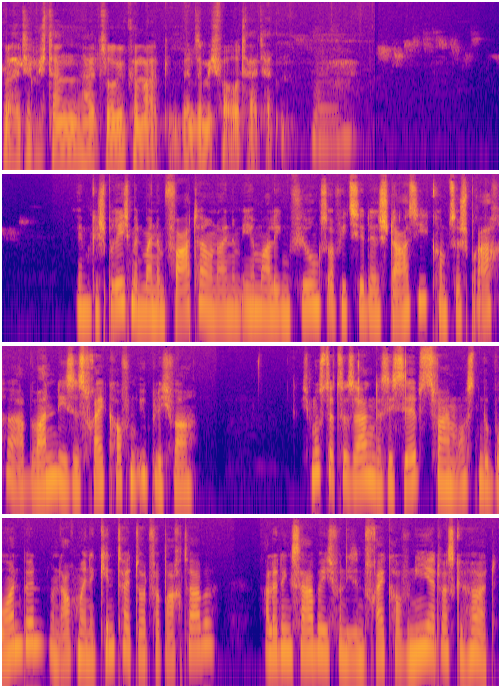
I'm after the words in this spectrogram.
Da hätte ich mich dann halt so gekümmert, wenn sie mich verurteilt hätten. Im Gespräch mit meinem Vater und einem ehemaligen Führungsoffizier der Stasi kommt zur Sprache, ab wann dieses Freikaufen üblich war. Ich muss dazu sagen, dass ich selbst zwar im Osten geboren bin und auch meine Kindheit dort verbracht habe, allerdings habe ich von diesem Freikauf nie etwas gehört.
